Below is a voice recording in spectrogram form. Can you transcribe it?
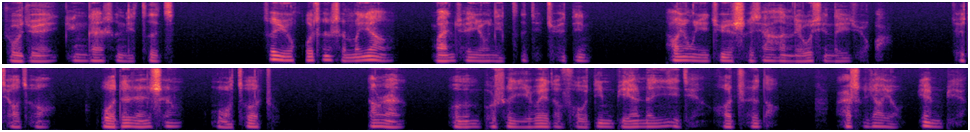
主角应该是你自己。至于活成什么样，完全由你自己决定。套用一句时下很流行的一句话，就叫做“我的人生我做主”。当然，我们不是一味的否定别人的意见和指导，而是要有辨别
